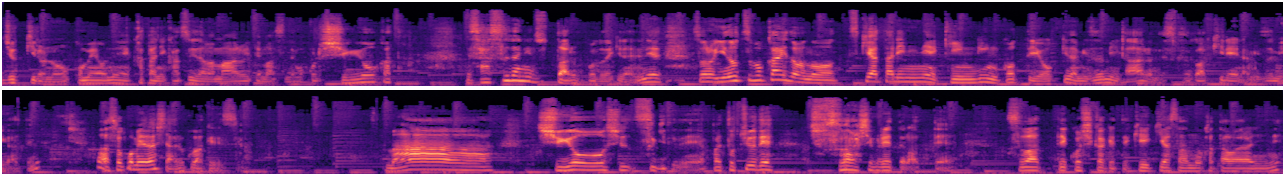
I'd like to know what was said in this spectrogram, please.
10キロのお米をね、肩に担いだまま歩いてますんで、もうこれ修行かと。さすがにずっと歩くことできないで、その猪坪街道の突き当たりにね、金輪湖っていう大きな湖があるんです。そこは綺麗な湖があってね。まあそこ目指して歩くわけですよ。まあ、修行をしすぎてね、やっぱり途中で座らせてくれってなって、座って腰掛けてケーキ屋さんの傍らにね。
